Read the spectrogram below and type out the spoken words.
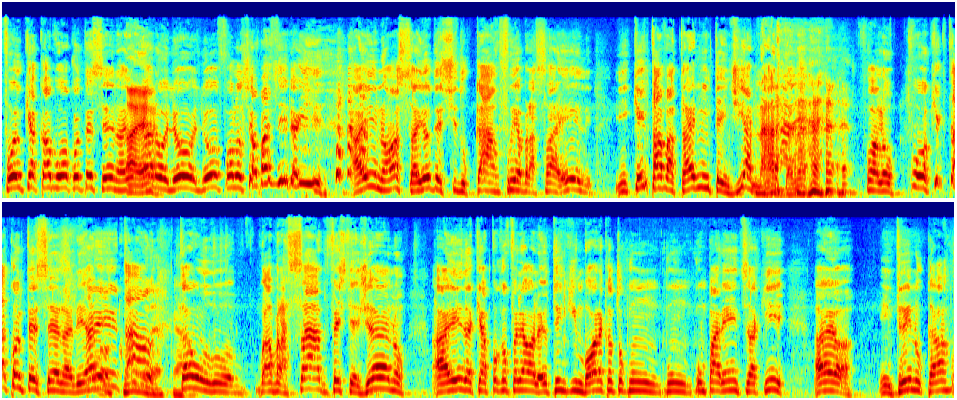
Foi o que acabou acontecendo. Aí Ah, o é? cara olhou, olhou falou assim: Ó, Basílio aí. aí, nossa, aí eu desci do carro, fui abraçar ele. E quem tava atrás não entendia nada, né? Falou, pô, o que que tá acontecendo ali? aí loucura, tal, tão abraçado, festejando. Aí daqui a pouco eu falei, olha, eu tenho que ir embora que eu tô com, com, com parentes aqui. Aí, ó, entrei no carro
